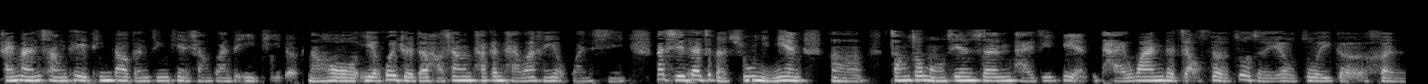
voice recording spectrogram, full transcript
还蛮常可以听到跟晶片相关的议题的，然后也会觉得好像它跟台湾很有关系。那其实在这本书里面，呃，张忠谋先生、台积电、台湾的角色，作者也有做一个很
